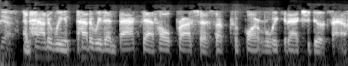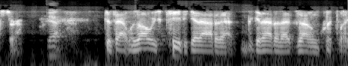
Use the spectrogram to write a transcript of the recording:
Yeah, and how do we how do we then back that whole process up to a point where we could actually do it faster? yeah, because that was always key to get out of that to get out of that zone quickly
